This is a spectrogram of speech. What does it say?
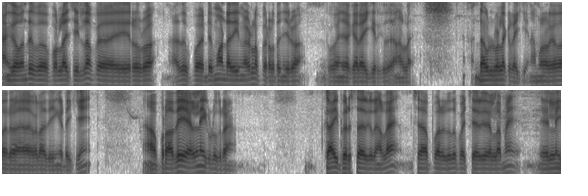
அங்கே வந்து இப்போ பொள்ளாச்சிலாம் இப்போ இருபது ரூபா. அது இப்போ டிமாண்ட் அதிகமாக இருக்கல இப்போ இருபத்தஞ்சி ரூபா. இப்போ கொஞ்சம் கிராய்க்கு இருக்குது அதனால் டபுள் விலை கிடைக்கும். நம்மளோட விலை அதிகம் கிடைக்கும். அப்புறம் அதே இளநீ கொடுக்குறாங்க. காய் பெருசாக இருக்கிறனால சேப்பாக இருக்குது பச்சை இருக்குது எல்லாமே இளநீ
